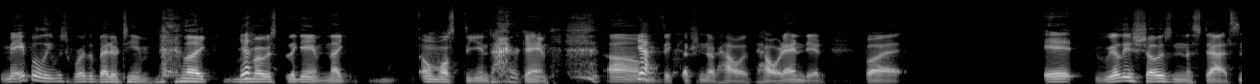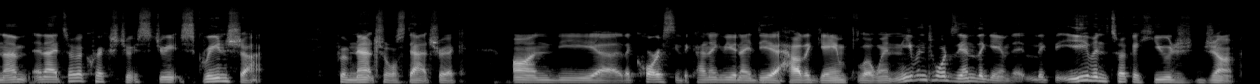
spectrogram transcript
Maple Leafs were the better team, like yeah. most of the game. Like almost the entire game, um, yeah. with the exception of how how it ended. But it really shows in the stats, and I'm and I took a quick st- st- screenshot from Natural Stat Trick on the uh, the Corsi to kind of give you an idea how the game flow went, and even towards the end of the game, they like they even took a huge jump.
